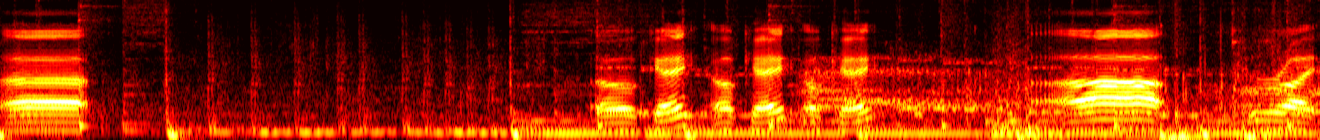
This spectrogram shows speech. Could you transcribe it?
Uh. Okay, okay, okay. Uh, right.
